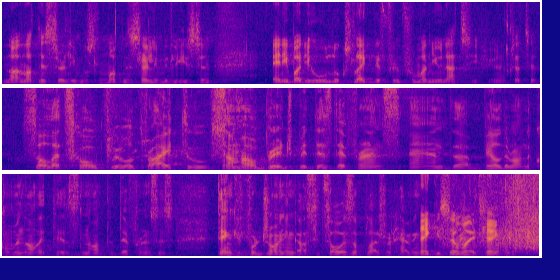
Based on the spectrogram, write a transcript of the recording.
not, not necessarily Muslim, not necessarily Middle Eastern, anybody who looks like different from a neo-Nazi. You know, that's it. So let's hope we will try to somehow bridge this difference and uh, build around the commonalities, not the differences. Thank you for joining us. It's always a pleasure having Thank you. Thank you so much. Thank you.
